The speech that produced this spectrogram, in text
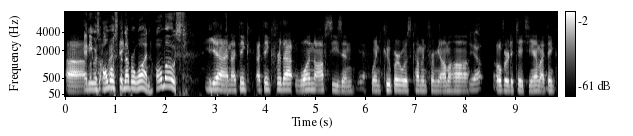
um, and he was almost the number one, almost. yeah, and I think I think for that one off season when Cooper was coming from Yamaha Yep. over to KTM, I think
